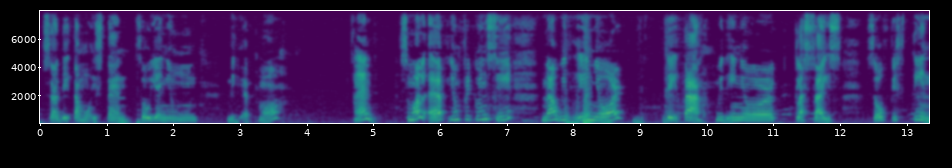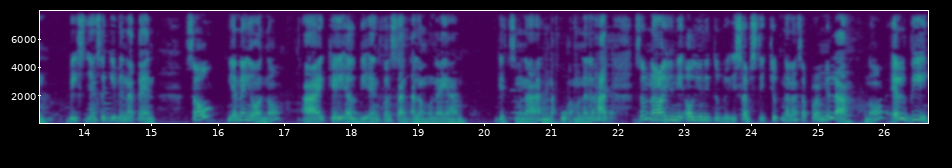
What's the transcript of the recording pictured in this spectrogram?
sa data mo is 10. So, yan yung big F mo. And small f, yung frequency na within your data, within your class size. So, 15, based dyan sa given natin. So, yan na yon no? I, K, L, B, N, constant. Alam mo na yan. Gets mo na? Nakuha mo na lahat. So, now, you need, all you need to do is substitute na lang sa formula, no? LB.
